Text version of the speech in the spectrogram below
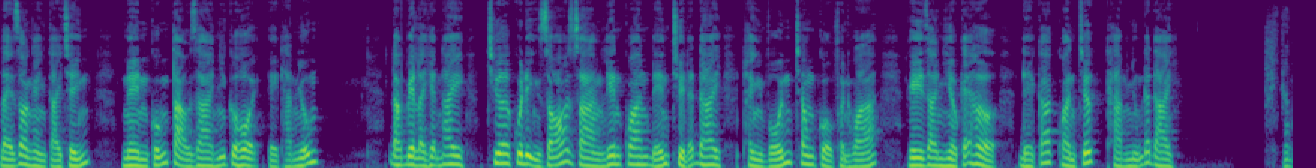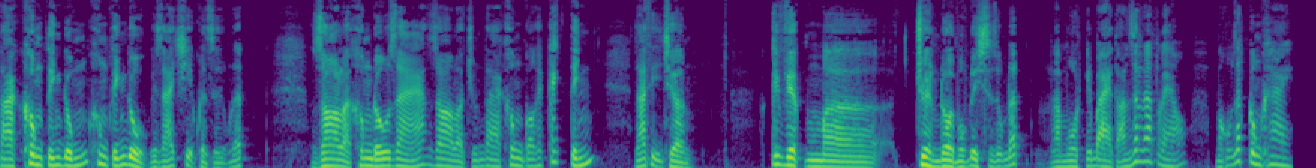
lại do ngành tài chính nên cũng tạo ra những cơ hội để tham nhũng đặc biệt là hiện nay chưa quy định rõ ràng liên quan đến chuyển đất đai thành vốn trong cổ phần hóa, gây ra nhiều kẽ hở để các quan chức tham nhũng đất đai. Chúng ta không tính đúng, không tính đủ cái giá trị quyền sử dụng đất. Do là không đấu giá, do là chúng ta không có cái cách tính giá thị trường. Cái việc mà chuyển đổi mục đích sử dụng đất là một cái bài toán rất lắt léo mà cũng rất công khai,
